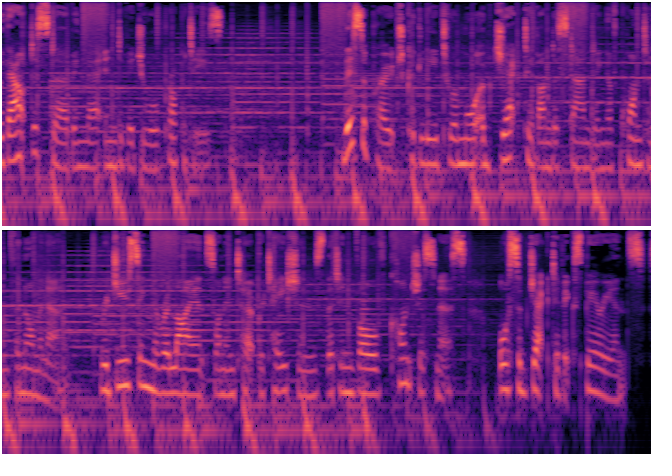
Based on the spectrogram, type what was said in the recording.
without disturbing their individual properties. This approach could lead to a more objective understanding of quantum phenomena, reducing the reliance on interpretations that involve consciousness or subjective experience.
